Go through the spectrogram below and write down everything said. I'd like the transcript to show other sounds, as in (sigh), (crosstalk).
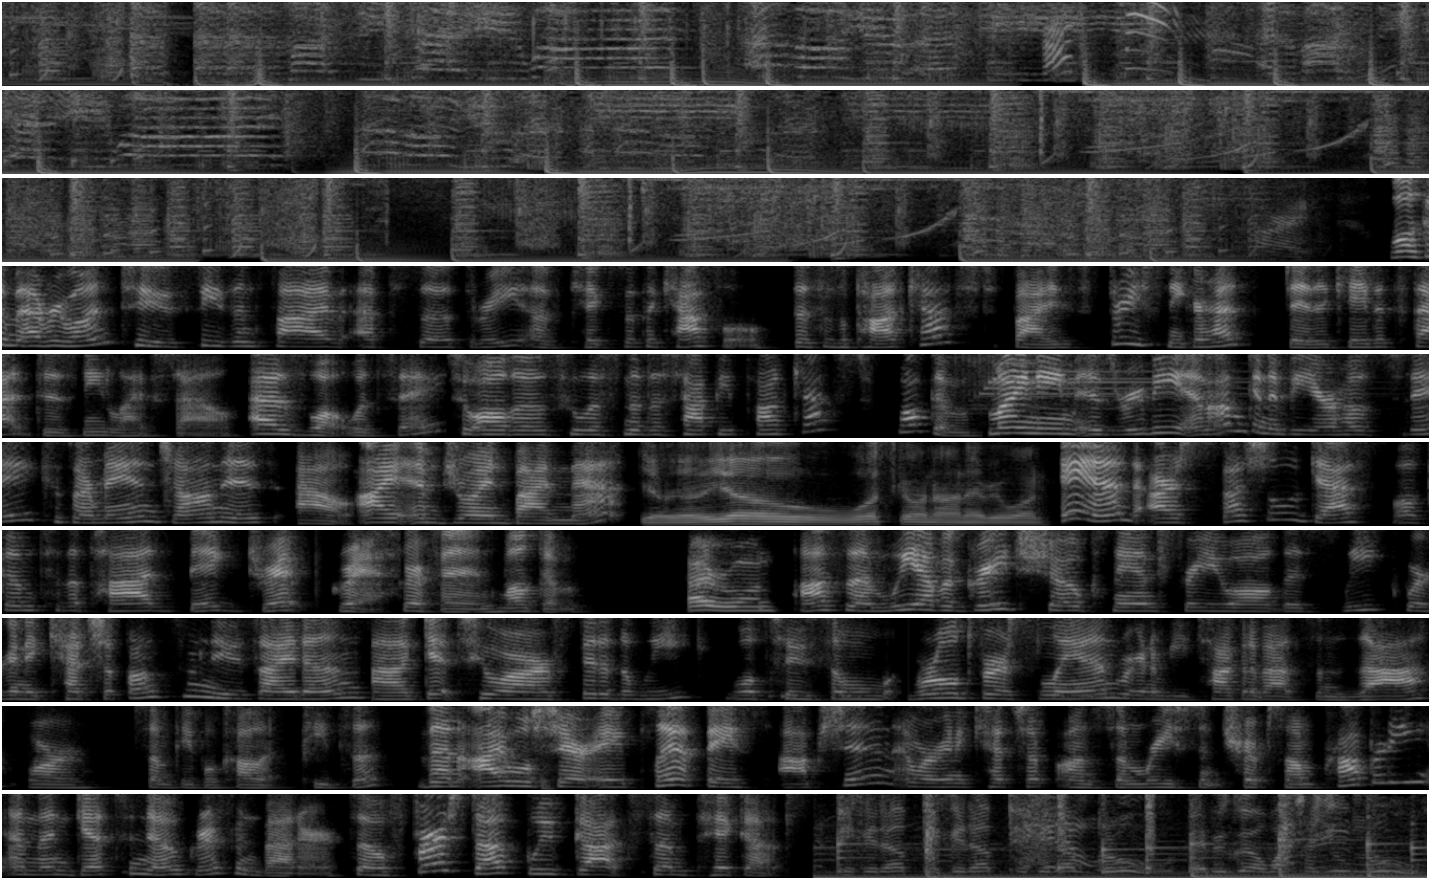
Música Welcome, everyone, to season five, episode three of Kicks at the Castle. This is a podcast by three sneakerheads dedicated to that Disney lifestyle. As Walt would say, to all those who listen to this happy podcast, welcome. My name is Ruby, and I'm going to be your host today because our man John is out. I am joined by Matt Yo, yo, yo, what's going on, everyone? and our special guest. Welcome to the pod, Big Drip Griff. Griffin, welcome. Hi, everyone. Awesome. We have a great show planned for you all this week. We're going to catch up on some news items, uh, get to our fit of the week. We'll do some world versus land. We're going to be talking about some za, or some people call it pizza. Then I will share a plant based option, and we're going to catch up on some recent trips on property and then get to know Griffin better. So, first up, we've got some pickups. Pick it up, pick it up, pick it up, groove. Baby girl, watch how you move.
